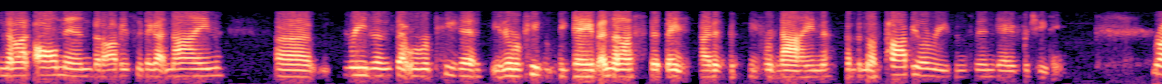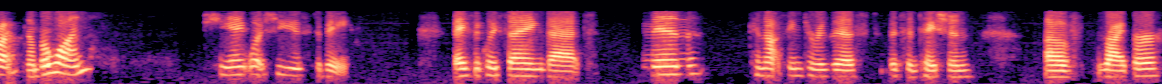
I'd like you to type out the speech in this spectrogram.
not all men, but obviously they got nine uh, reasons that were repeated, you know, repeatedly gave enough that they decided that these were nine of the most popular reasons men gave for cheating. Right. Number one, she ain't what she used to be. Basically saying that men cannot seem to resist the temptation of riper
